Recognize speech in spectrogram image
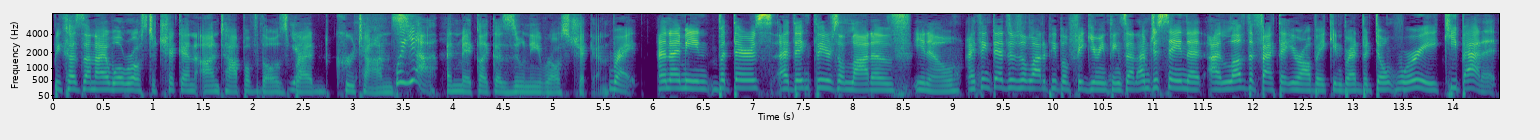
Because then I will roast a chicken on top of those Yeah. bread croutons. Well, yeah. And make like a zuni roast chicken. Right. And I mean, but there's, I think there's a lot of, you know, I think that there's a lot of people figuring things out. I'm just saying that I love the fact that you're all baking bread, but don't worry, keep at it.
